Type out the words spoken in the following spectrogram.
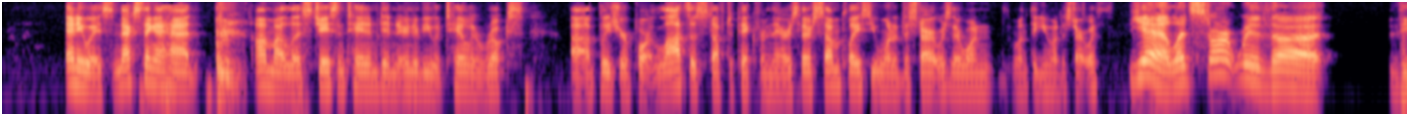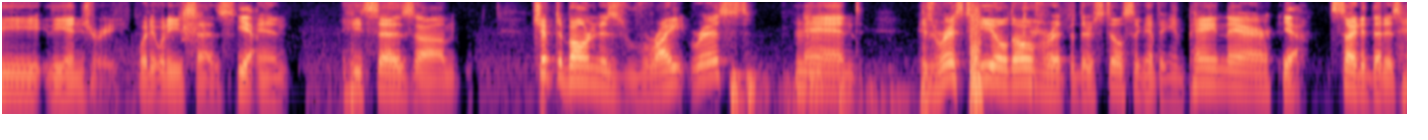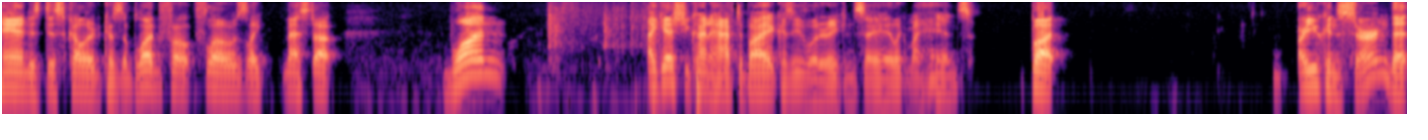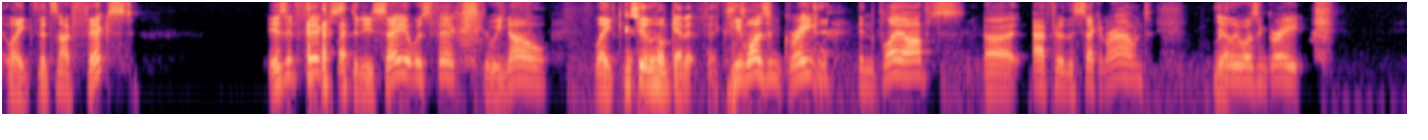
Anyways, next thing I had on my list, Jayson Tatum did an interview with Taylor Rooks, uh, Bleacher Report. Lots of stuff to pick from there. Is there some place you wanted to start? Was there one one thing you wanted to start with? Yeah, let's start with uh the the injury. What what he says. Yeah. and he says um, chipped a bone in his right wrist, Mhm. and his wrist healed over it, but there's still significant pain there. Yeah. cited that his hand is discolored because the blood fo- flows like messed up. One, I guess you kind of have to buy it because he literally can say, "Hey, look at my hands." But are you concerned that like that's not fixed? Is it fixed? Did he say it was fixed? Do we know? Like I assume he'll get it fixed. he wasn't great in the playoffs uh, after the second round. Really wasn't great.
